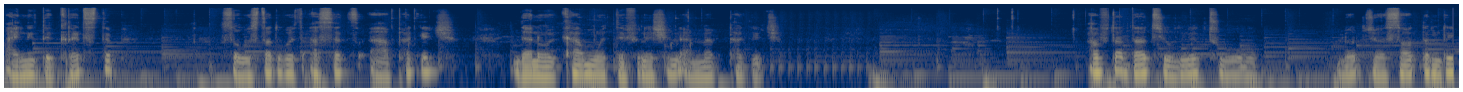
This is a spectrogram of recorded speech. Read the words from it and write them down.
I need the Great Steppe. So we start with assets uh, package, then we come with definition and map package. After that, you'll need to load your southern region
